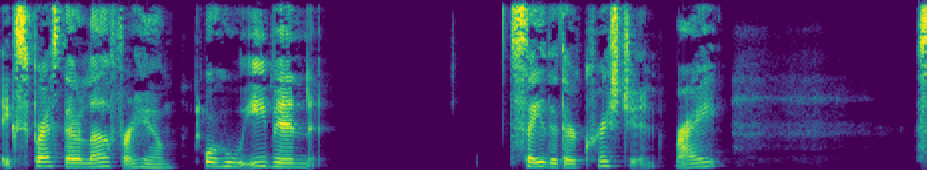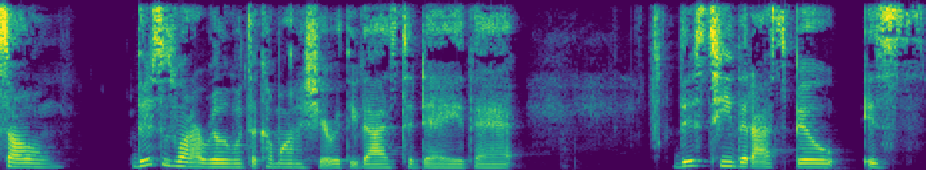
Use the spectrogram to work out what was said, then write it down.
express their love for him or who even say that they're Christian, right? So this is what I really want to come on and share with you guys today that this tea that I spilled is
